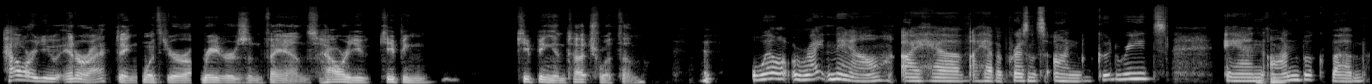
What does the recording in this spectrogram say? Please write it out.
How are you interacting with your readers and fans? How are you keeping keeping in touch with them? Well, right now I have I have a presence on Goodreads and mm-hmm. on BookBub,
